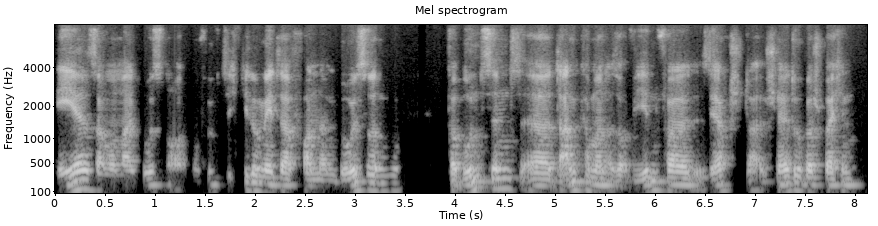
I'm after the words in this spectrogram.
Nähe, sagen wir mal Größenordnung 50 Kilometer von einem größeren Verbund sind. Äh, dann kann man also auf jeden Fall sehr schnell darüber sprechen.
